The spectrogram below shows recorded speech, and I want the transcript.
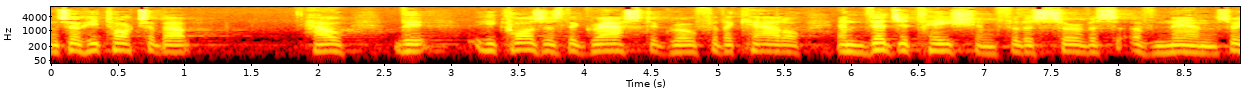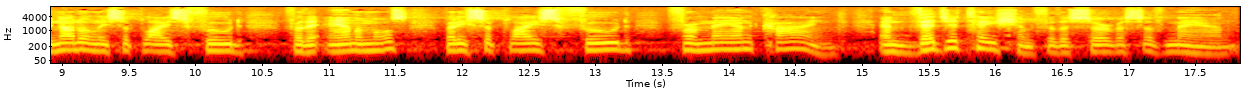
And so he talks about how the, he causes the grass to grow for the cattle and vegetation for the service of men. So he not only supplies food for the animals, but he supplies food for mankind and vegetation for the service of man.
